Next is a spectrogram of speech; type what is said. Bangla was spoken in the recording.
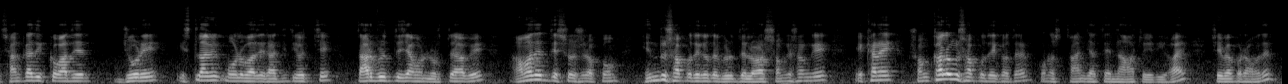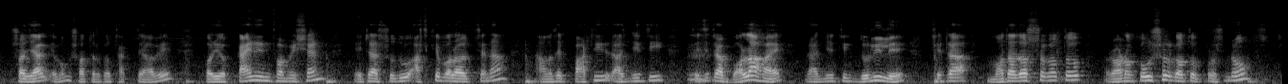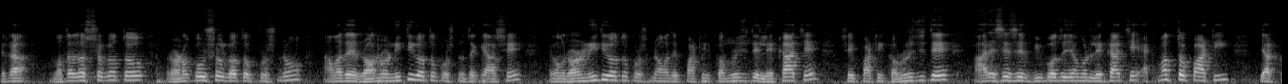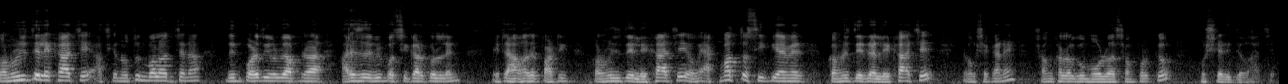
সাংখ্যাদিক্যবাদের জোরে ইসলামিক মৌলবাদের রাজনীতি হচ্ছে, তার বিরুদ্ধে যেমন লড়তে হবে আমাদের দেশেও সেরকম হিন্দু সাম্প্রদায়িকতার বিরুদ্ধে লড়ার সঙ্গে সঙ্গে এখানে সংখ্যালঘু সাম্প্রদায়িকতার কোনো স্থান যাতে না তৈরি হয়, সে ব্যাপারে আমাদের সজাগ এবং সতর্ক থাকতে হবে। ফর ইউর কাইন্ড ইনফরমেশন এটা শুধু আজকে বলা হচ্ছে না, আমাদের পার্টির রাজনীতিতে যেটা বলা হয় রাজনৈতিক দলিলে, সেটা মতাদর্শগত, রণকৌশলগত প্রশ্ন, সেটা মতাদর্শগত, রণকৌশলগত প্রশ্ন, আমাদের রণনীতিগত প্রশ্ন থেকে আসে এবং রণনীতিগত প্রশ্ন আমাদের পার্টির কর্মসূচিতে লেখা আছে। সেই পার্টির কর্মসূচিতে আরএসএসের বিপদে যেমন লেখা আছে, একমাত্র পার্টি যার কর্মসূচিতে লেখা আছে, আজকে নতুন বলা হচ্ছে না দিন পরে দিন বলবে আপনারা আরএসএসের বিপদ স্বীকার করলেন। এটা আমাদের পার্টির কর্মসূচিতে লেখা আছে এবং একমাত্র সিপিএমের কর্মসূচিতে এটা লেখা আছে এবং সেখানে সংখ্যালঘু মৌলবাদ সম্পর্কেও হুঁশিয়ারি দেওয়া আছে।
